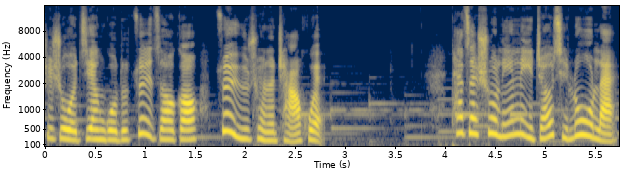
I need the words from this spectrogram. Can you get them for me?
这是我见过的最糟糕、最愚蠢的茶会。”他在树林里找起路来，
